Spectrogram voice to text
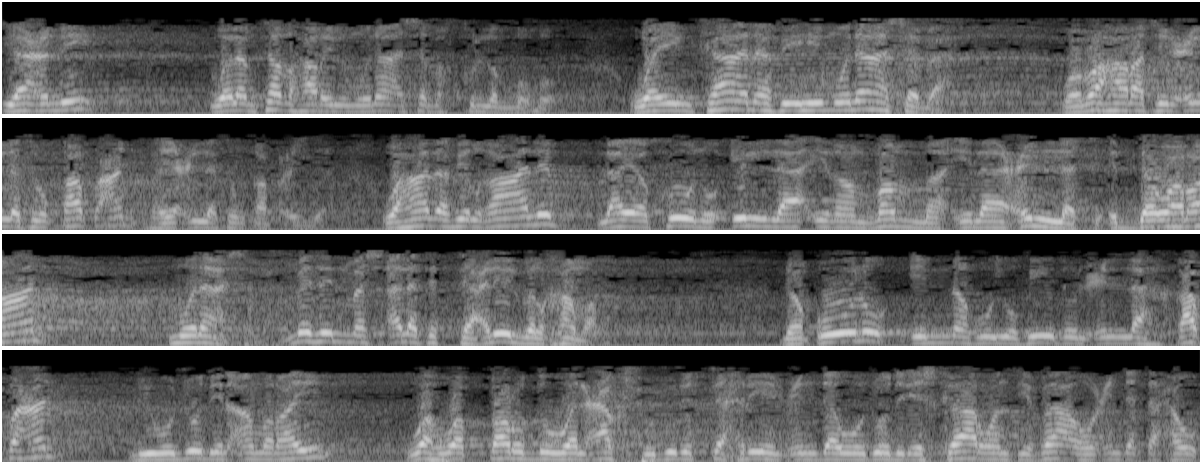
يعني ولم تظهر المناسبة كل الظهور. وإن كان فيه مناسبة وظهرت العلة قطعا فهي علة قطعية. وهذا في الغالب لا يكون إلا إذا انضم إلى علة الدوران مناسبة مثل مسألة التعليل بالخمر. نقول إنه يفيد العلة قطعا لوجود الأمرين وهو الطرد والعكس وجود التحريم عند وجود الإسكار وانتفاؤه عند تحول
